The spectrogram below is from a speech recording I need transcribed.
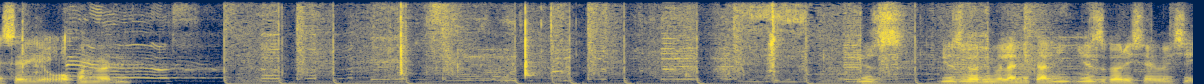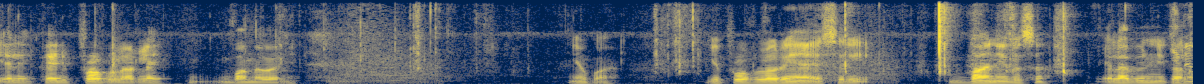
यसरी यो ओपन गर्ने। युज युज गर्ने बेला निकाल्ने युज गरिसकेपछि यसले फेरि प्रोपलरलाई बन्द गर्ने। यो भयो। यो प्रोपलर यहाँ यसरी बाँधेको छ। यसलाई पनि निकाल्नु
